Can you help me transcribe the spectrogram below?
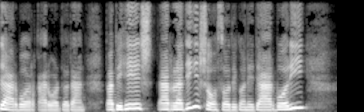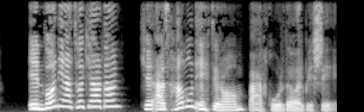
دربار قرار دادن و بهش در رده شاهزادگان درباری عنوانی عطا کردن که از همون احترام برخوردار بشه.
